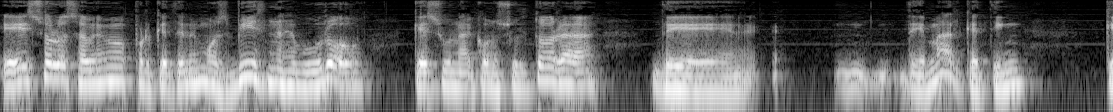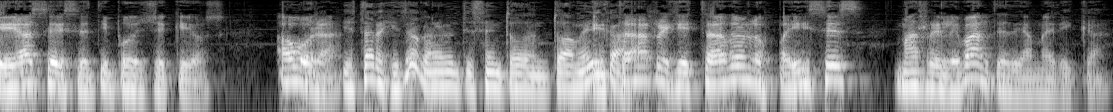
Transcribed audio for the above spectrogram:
Eso lo sabemos porque tenemos Business Bureau, que es una consultora de, de marketing que hace ese tipo de chequeos. Ahora. ¿Y está registrado Canal 26 en, en toda América? Está registrado en los países más relevantes de América,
